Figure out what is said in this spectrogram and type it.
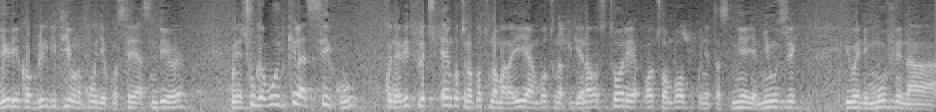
Lyrical Bleed pia unakuja kukosea, si ndio eh? Kwenye Chuga Boot kila siku kwenye Reflex Angle tunakuwa tuna maraia ambao tunapiga nao story watu ambao wapo kwenye tasnia ya music iwe ni movie na,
